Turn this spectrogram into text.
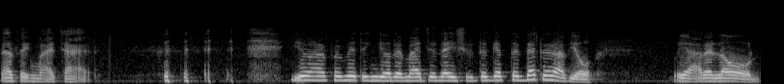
Nothing, my child. you are permitting your imagination to get the better of you. We are alone,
